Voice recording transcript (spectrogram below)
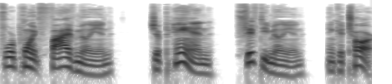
4.5 million, Japan, 50 million, and Qatar.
